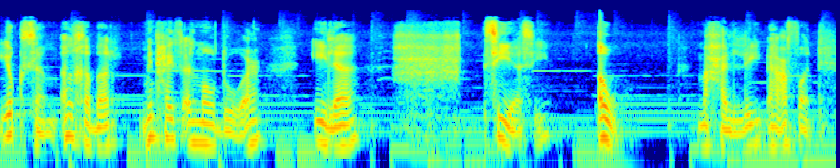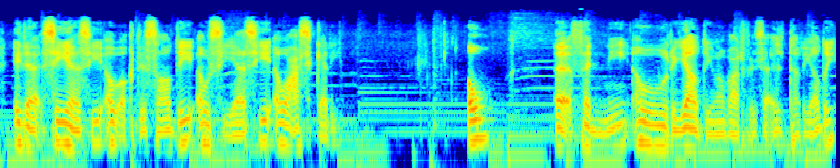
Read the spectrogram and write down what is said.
يقسم الخبر من حيث الموضوع إلى سياسي أو محلي عفوا إلى سياسي أو اقتصادي أو سياسي أو عسكري أو آه، فني أو رياضي ما بعرف إذا قلت رياضي.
